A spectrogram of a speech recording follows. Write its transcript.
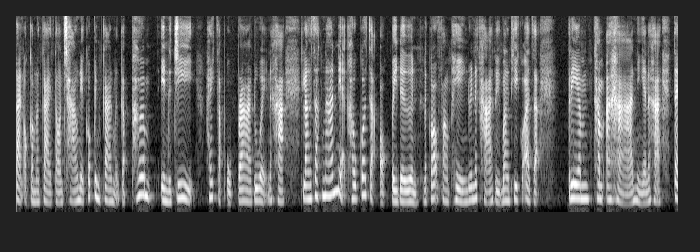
การออกกำลังกายตอนเช้าเนี่ยก็เป็นการเหมือนกับเพิ่ม energy ให้กับโอปราด้วยนะคะ หลังจากนั้นเนี่ยเขาก็จะออกไปเดินแล้วก็ฟังเพลงด้วยนะคะ หรือบางทีก็อาจจะ เตรียมทำอาหารอย่างเงี้ยนะคะ แต่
